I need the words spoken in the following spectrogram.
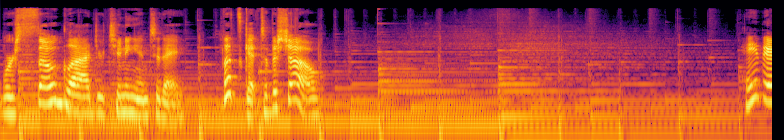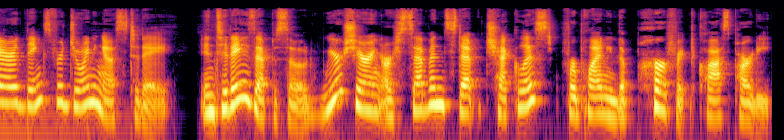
We're so glad you're tuning in today. Let's get to the show. Hey there, thanks for joining us today. In today's episode, we're sharing our seven step checklist for planning the perfect class party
